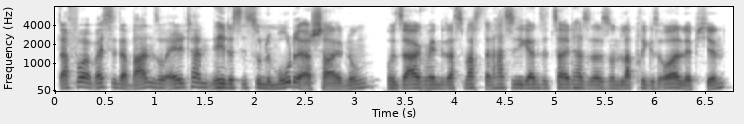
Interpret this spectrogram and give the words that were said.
davor, weißt du, da waren so Eltern, nee, das ist so eine Modeerscheinung und sagen, wenn du das machst, dann hast du die ganze Zeit, hast du da so ein lappriges Ohrläppchen.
